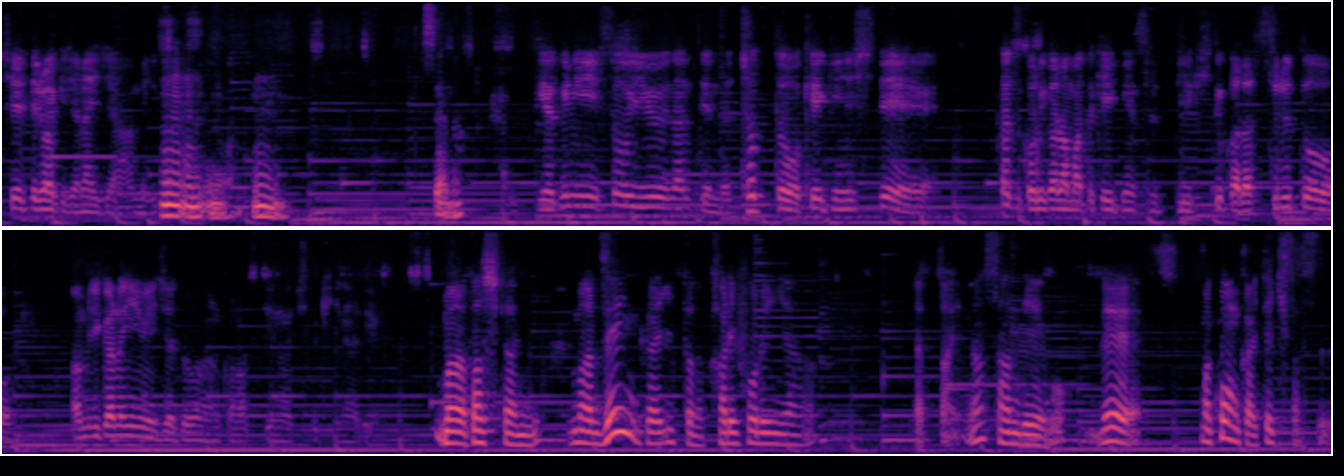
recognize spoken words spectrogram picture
知れてるわけじゃないじゃん、アメリカうん、う。逆にそういう、なんていうんだ、ちょっと経験して、かつこれからまた経験するっていう人からすると、アメリカのイメージはどうなのかなっていうのはちょっと気になるよ。まあ確かに。まあ前回行ったのカリフォルニアやったんやな、サンディエゴ。で、まあ今回テキサス。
